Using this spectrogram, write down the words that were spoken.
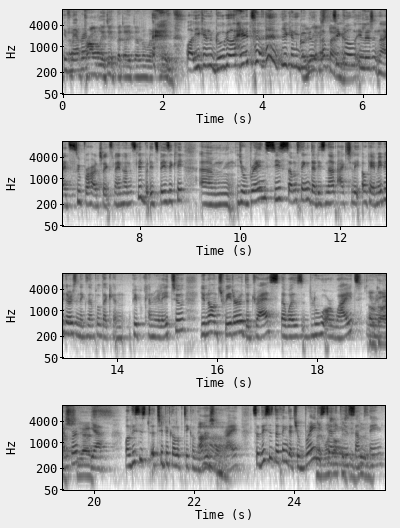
You've I, never? I probably did, but I don't know what it means. well, you can Google it. you can Google optical illusion. No, it's super hard to explain, honestly, but it's basically um, your brain sees something that is not actually okay. Maybe there's an example that can people can relate to. You know, on Twitter, the dress that was blue or white. You oh remember? gosh, yes. Yeah well, this is a typical optical illusion, ah. right? So this is the thing that your brain but is telling you something.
